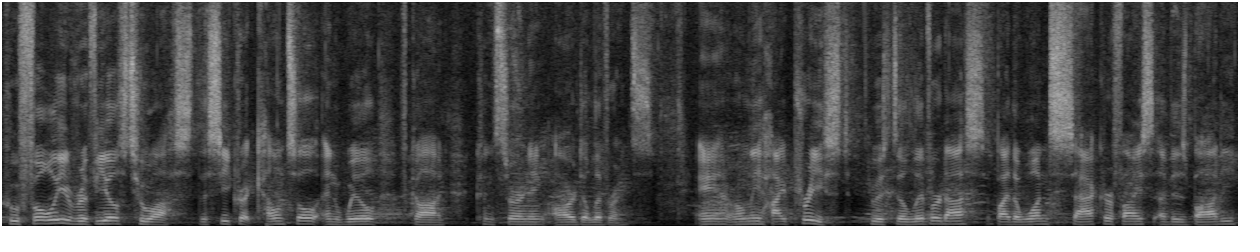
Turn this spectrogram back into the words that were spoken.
who fully reveals to us the secret counsel and will of God concerning our deliverance, and our only high priest, who has delivered us by the one sacrifice of his body,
